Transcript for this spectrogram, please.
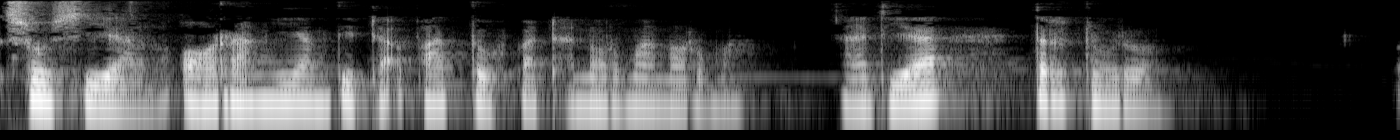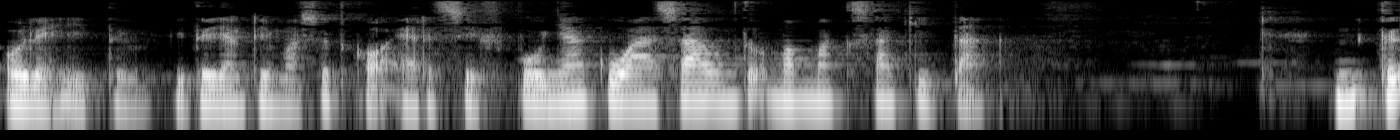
sosial, orang yang tidak patuh pada norma-norma. Nah, dia terdorong oleh itu. Itu yang dimaksud koersif, punya kuasa untuk memaksa kita. Ke,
